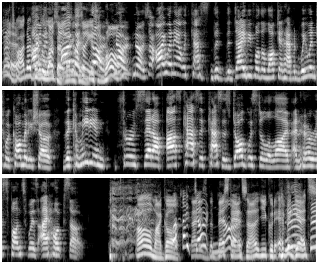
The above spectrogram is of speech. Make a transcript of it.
That's Yeah. fine. I know I people went, like that. I Like went, saying no, it's wrong. no, no. So I went out with Cass the, the day before the lockdown happened. We went to a comedy show. The comedian through setup asked Cass if Cass's dog was still alive, and her response was, "I hope so." Oh my god, I That is don't the best know. answer you could ever get.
